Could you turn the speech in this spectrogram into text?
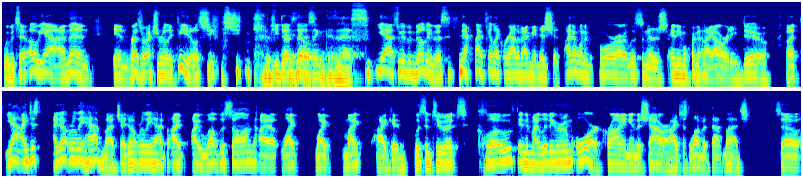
we would say, "Oh yeah," and then in Resurrection Really Feels, she she she does been this. building to this. Yeah, so we've been building this. Now I feel like we're out of ammunition. I don't want to bore our listeners any more than I already do. But yeah, I just I don't really have much. I don't really have I I love the song. I like like Mike, I could listen to it clothed and in my living room or crying in the shower. I just love it that much. So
